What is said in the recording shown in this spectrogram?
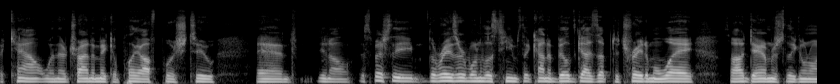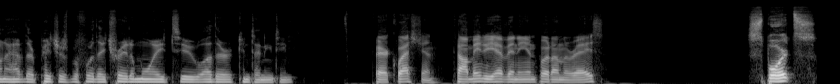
account when they're trying to make a playoff push too. And you know, especially the Rays are one of those teams that kind of builds guys up to trade them away. So how damaged are they going to want to have their pitchers before they trade them away to other contending teams? Fair question. Tommy, do you have any input on the Rays? Sports,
